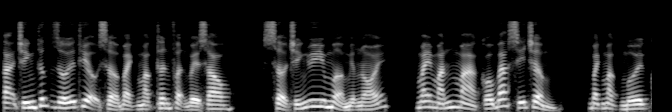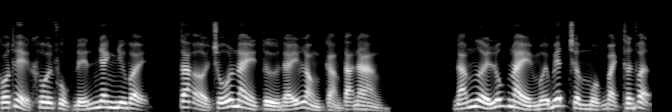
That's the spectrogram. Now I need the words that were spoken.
Tại chính thức giới thiệu sở Bạch mặc thân phận về sau, sở chính uy mở miệng nói, may mắn mà có bác sĩ Trầm, Bạch mặc mới có thể khôi phục đến nhanh như vậy, ta ở chỗ này từ đáy lòng cảm tạ nàng. Đám người lúc này mới biết Trầm một Bạch thân phận,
